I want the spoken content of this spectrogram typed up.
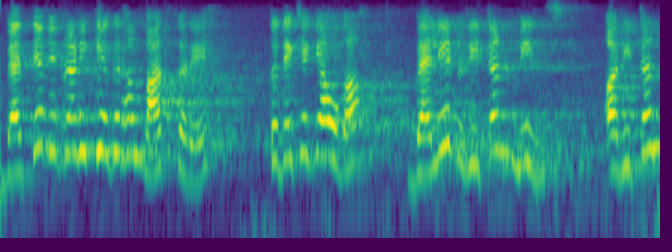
वैद्य विवरणी की अगर हम बात करें तो देखिए क्या होगा? Valid return means a return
